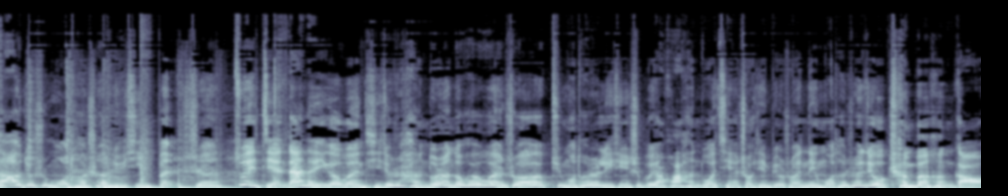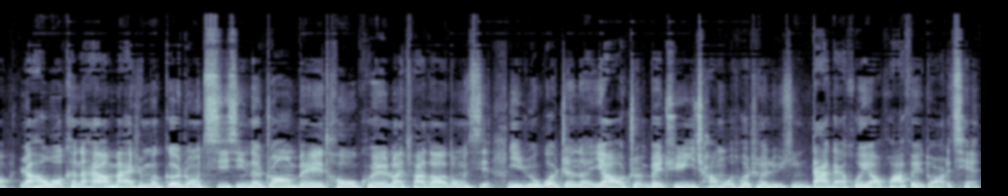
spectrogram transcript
到就是摩托车旅行本身最简单的一个问题，就是很多人都会问说，去摩托车旅行是不是要花很多钱？首先，比如说那个摩托车就成本很高，然后我可能还要买什么各种骑行的装备、头盔、乱七八糟的东西。你如果真的要准备去一场摩托车旅行，大概会要花费多少钱？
